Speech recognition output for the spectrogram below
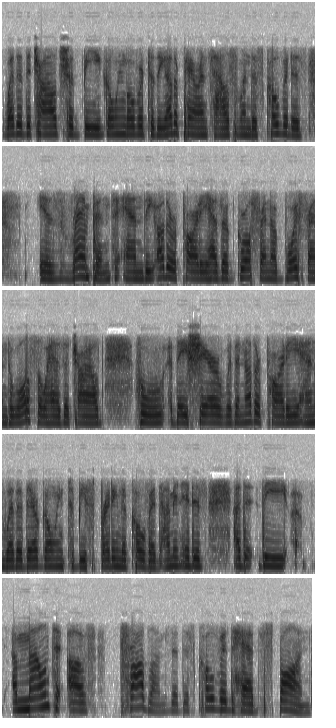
whether the child should be going over to the other parent's house when this COVID is is rampant. And the other party has a girlfriend or boyfriend who also has a child who they share with another party and whether they're going to be spreading the covid. I mean it is uh, the, the amount of problems that this covid had spawned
